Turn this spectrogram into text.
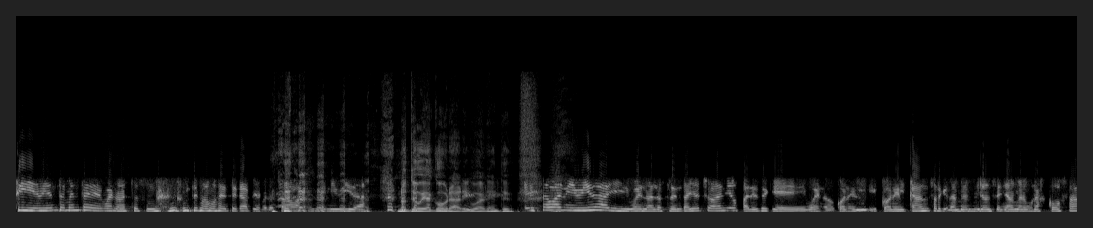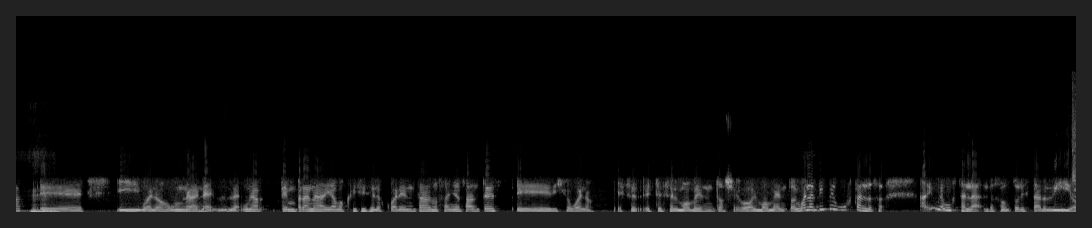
Sí, evidentemente, bueno, esto es un, tema más de terapia, pero estaba bastante vida. No te voy a cobrar igual, ¿eh? Estaba vida y bueno, a los 38 años parece que, bueno, con el con el cáncer, que también vino a enseñarme algunas cosas, eh, y bueno, una, una temprana, digamos, crisis de los 40, dos años antes, eh, dije, bueno, este, este, es el momento, llegó el momento. Igual a mí me gustan los, a mí me gustan los autores tardíos,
